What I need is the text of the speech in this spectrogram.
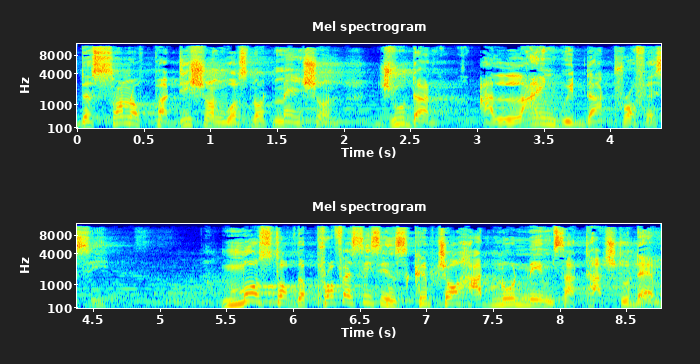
the son of perdition was not mentioned. Judah aligned with that prophecy. Most of the prophecies in scripture had no names attached to them.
